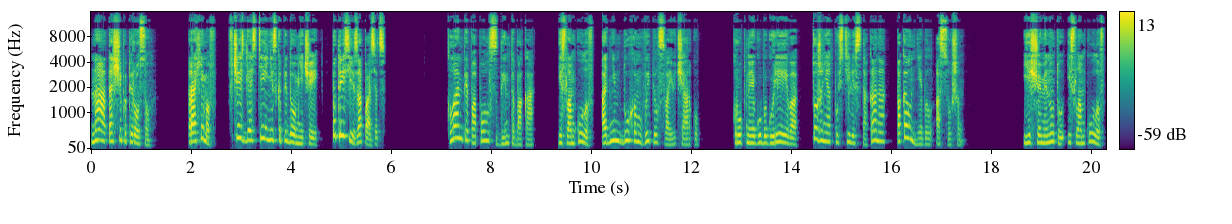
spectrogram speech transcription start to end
На, тащи папиросу. Рахимов, в честь гостей не потряси запасец. К лампе пополз дым табака. Исламкулов одним духом выпил свою чарку. Крупные губы Гуреева тоже не отпустили стакана, пока он не был осушен. Еще минуту Исламкулов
